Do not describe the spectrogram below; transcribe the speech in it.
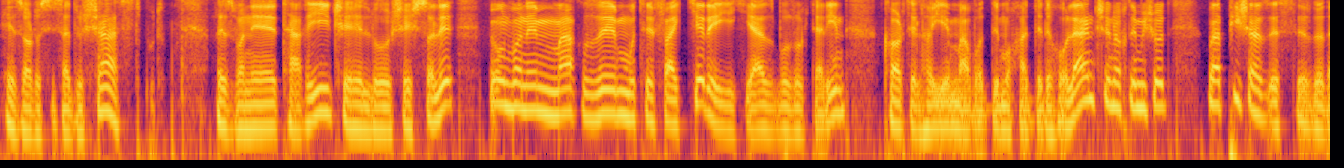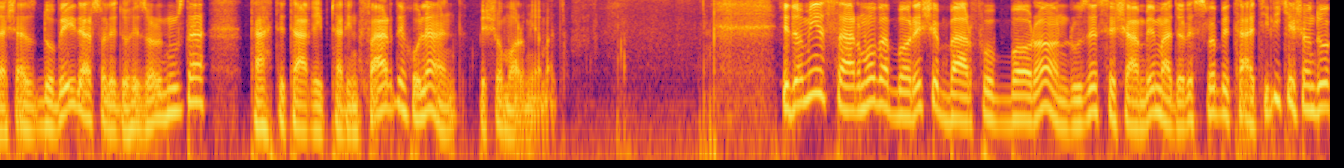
1360 بود. رزوان تقی 46 ساله به عنوان مغز متفکر یکی از بزرگترین کارتل های مواد مخدر هلند شناخته می‌شد و پیش از استردادش از دوبی در سال 2019 تحت تعقیب ترین فرد هلند به شمار می آمد. ادامه سرما و بارش برف و باران روز سهشنبه مدارس را به تعطیلی کشاند و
